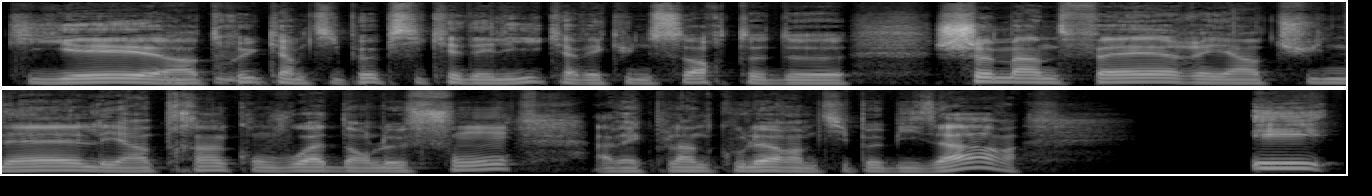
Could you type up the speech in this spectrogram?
qui est un truc un petit peu psychédélique avec une sorte de chemin de fer et un tunnel et un train qu'on voit dans le fond avec plein de couleurs un petit peu bizarres. Et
